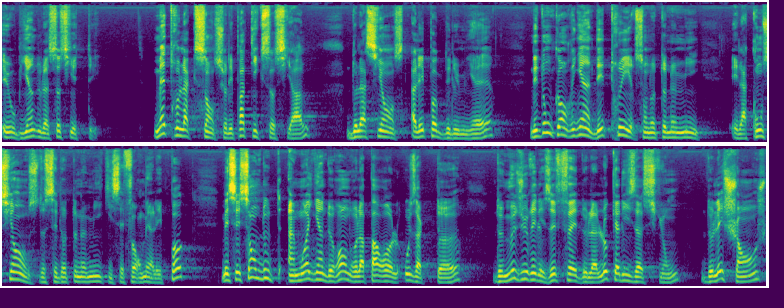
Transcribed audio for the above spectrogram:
et au bien de la société. Mettre l'accent sur les pratiques sociales de la science à l'époque des Lumières n'est donc en rien détruire son autonomie et la conscience de cette autonomie qui s'est formée à l'époque, mais c'est sans doute un moyen de rendre la parole aux acteurs, de mesurer les effets de la localisation, de l'échange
